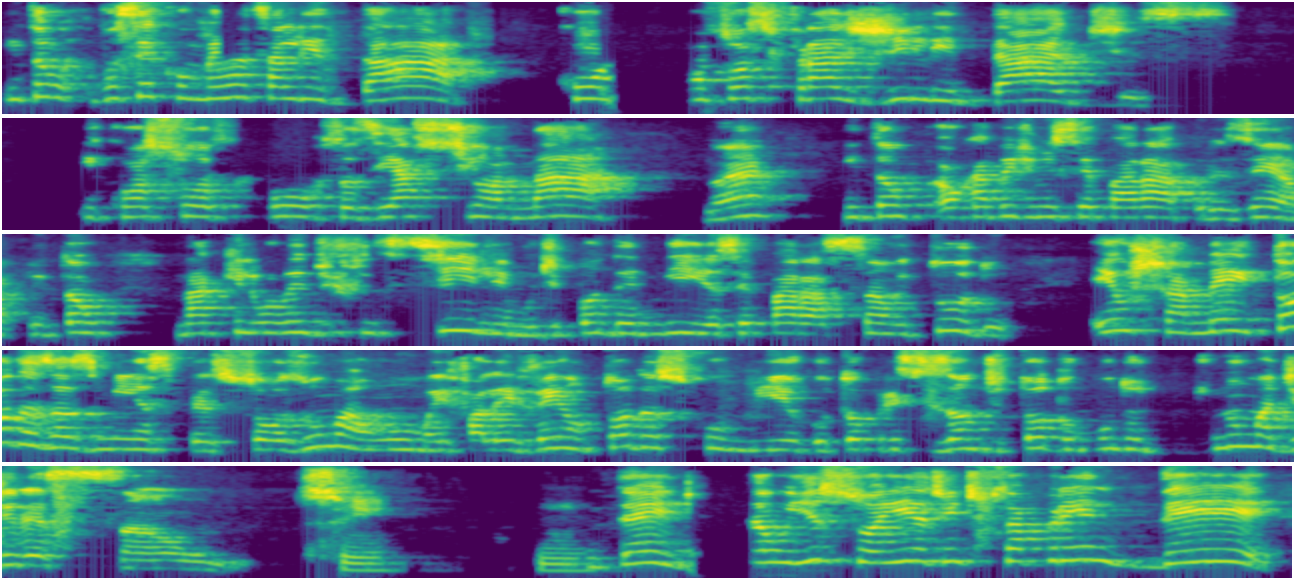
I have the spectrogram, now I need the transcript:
Então você começa a lidar com, com as suas fragilidades e com as suas forças e acionar, não é? Então, eu acabei de me separar, por exemplo. Então, naquele momento dificílimo de pandemia, separação e tudo, eu chamei todas as minhas pessoas, uma a uma, e falei: venham todas comigo, estou precisando de todo mundo numa direção. Sim. Hum. Entende? Então, isso aí a gente precisa aprender.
